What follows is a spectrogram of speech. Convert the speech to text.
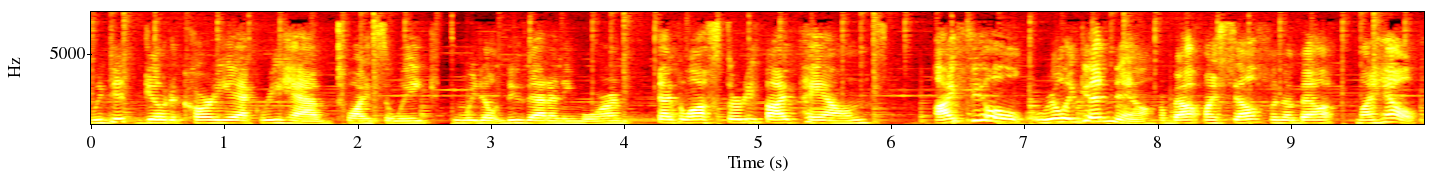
we did go to cardiac rehab twice a week, and we don't do that anymore. I've lost 35 pounds. I feel really good now about myself and about my health.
